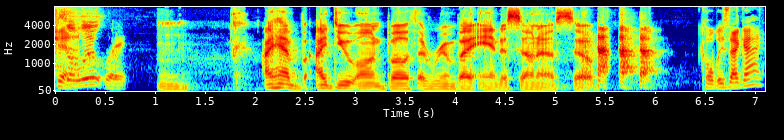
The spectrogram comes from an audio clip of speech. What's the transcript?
shit. absolutely. Mm. I have I do own both a Roomba and a Sonos, so Colby's that guy.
